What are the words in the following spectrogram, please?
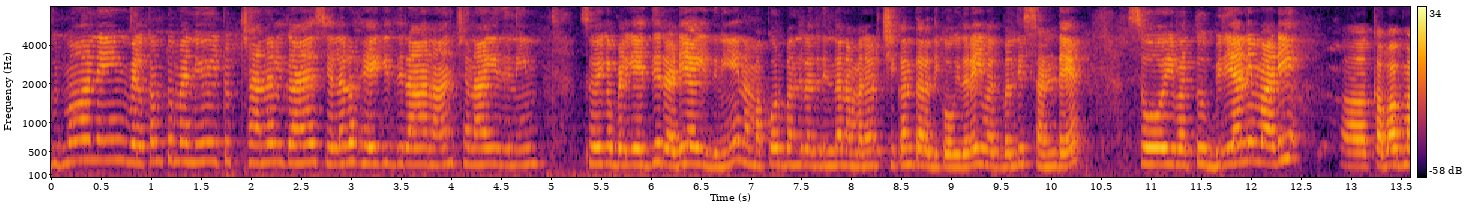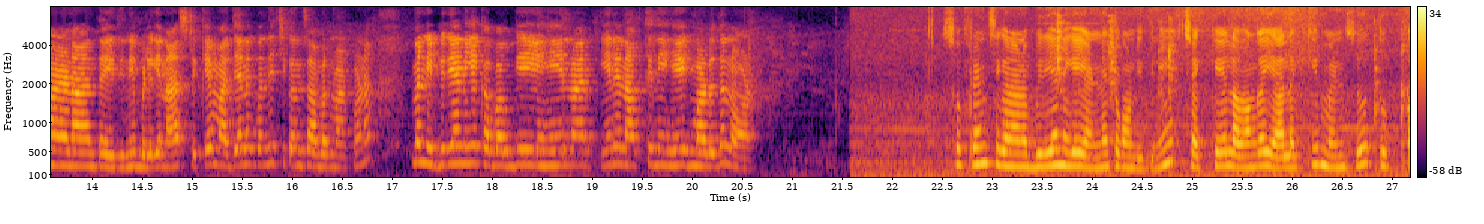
Good morning welcome to my new YouTube channel guys ಎಲ್ಲರೂ ಹೇಗಿದ್ದೀರಾ? ನಾನು ಚೆನ್ನಾಗಿದ್ದೀನಿ. ಸೊ ಈಗ ಬೆಳಿಗ್ಗೆ ಎದ್ದು ರೆಡಿ ಆಗಿದ್ದೀನಿ. ನಮ್ಮ ಅಕ್ಕವ್ರು ಬಂದಿರೋದ್ರಿಂದ ನಮ್ಮ ಮನೆಯವ್ರು ಚಿಕನ್ ತರೋದಕ್ಕೆ ಹೋಗಿದ್ದಾರೆ. ಇವತ್ತು ಬಂದು ಸಂಡೇ ಸೊ ಇವತ್ತು ಬಿರಿಯಾನಿ ಮಾಡಿ ಕಬಾಬ್ ಮಾಡೋಣ ಅಂತ ಇದ್ದೀನಿ. ಬೆಳಿಗ್ಗೆ ನಾಷ್ಟಕ್ಕೆ. ಮಧ್ಯಾಹ್ನಕ್ಕೆ ಬಂದು ಚಿಕನ್ ಸಾಂಬಾರು ಮಾಡ್ಕೋಣ ಬನ್ನಿ, ಬಿರಿಯಾನಿಗೆ, ಕಬಾಬ್ಗೆ ಏನು, ಏನೇನು ಹಾಕ್ತೀನಿ, ಹೇಗೆ ಮಾಡೋದು ನೋಡೋಣ. ಸೊ ಫ್ರೆಂಡ್ಸ್ ಈಗ ನಾನು ಬಿರಿಯಾನಿಗೆ ಎಣ್ಣೆ ತೊಗೊಂಡಿದ್ದೀನಿ. ಚಕ್ಕೆ, ಲವಂಗ, ಯಾಲಕ್ಕಿ, ಮೆಣಸು, ತುಪ್ಪ,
